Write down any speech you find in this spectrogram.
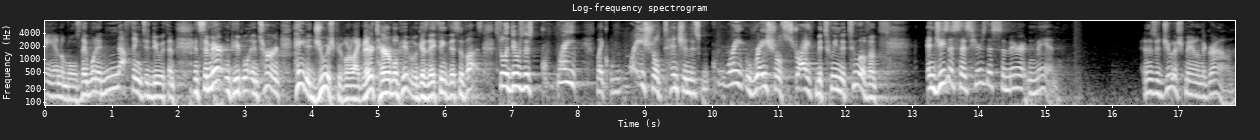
animals. They wanted nothing to do with them. And Samaritan people, in turn, hated Jewish people. They're like, they're terrible people because they think this of us. So, like, there was this great, like, racial tension, this great racial strife between the two of them. And Jesus says, here's this Samaritan man. And there's a Jewish man on the ground.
